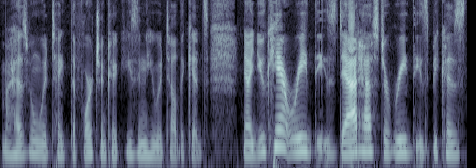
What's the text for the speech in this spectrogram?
my husband would take the fortune cookies and he would tell the kids, Now you can't read these. Dad has to read these because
